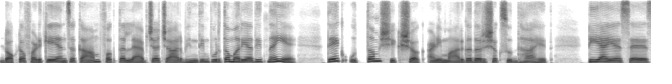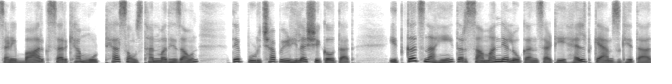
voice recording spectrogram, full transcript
डॉक्टर फडके यांचं काम फक्त लॅबच्या चार भिंतींपुरतं मर्यादित नाहीये. ते एक उत्तम शिक्षक आणि मार्गदर्शक सुद्धा आहेत. टी आय एस एस आणि बार्क सारख्या मोठ्या संस्थांमध्ये जाऊन ते पुढच्या पिढीला शिकवतात. इतकंच नाही तर सामान्य लोकांसाठी हेल्थ कॅम्प्स घेतात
